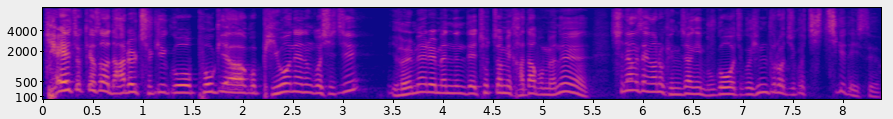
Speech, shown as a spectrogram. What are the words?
계속해서 나를 죽이고 포기하고 비워내는 것이지 열매를 맺는데 초점이 가다 보면은 신앙생활은 굉장히 무거워지고 힘들어지고 지치게 돼 있어요.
